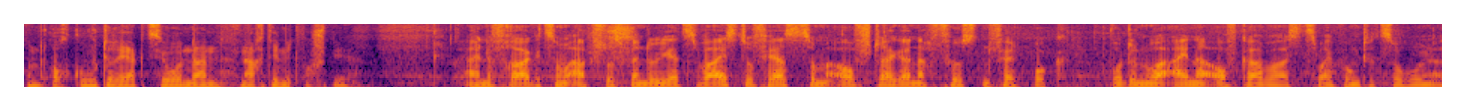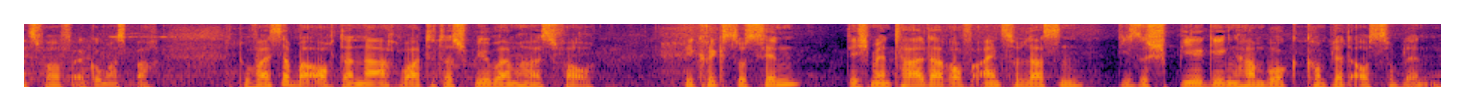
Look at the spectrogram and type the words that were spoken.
und auch gute Reaktion dann nach dem Mittwochspiel. Eine Frage zum Abschluss. Wenn du jetzt weißt, du fährst zum Aufsteiger nach Fürstenfeldbruck, wo du nur eine Aufgabe hast, zwei Punkte zu holen als VfL Gummersbach. Du weißt aber auch, danach wartet das Spiel beim HSV. Wie kriegst du es hin, dich mental darauf einzulassen, dieses Spiel gegen Hamburg komplett auszublenden?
